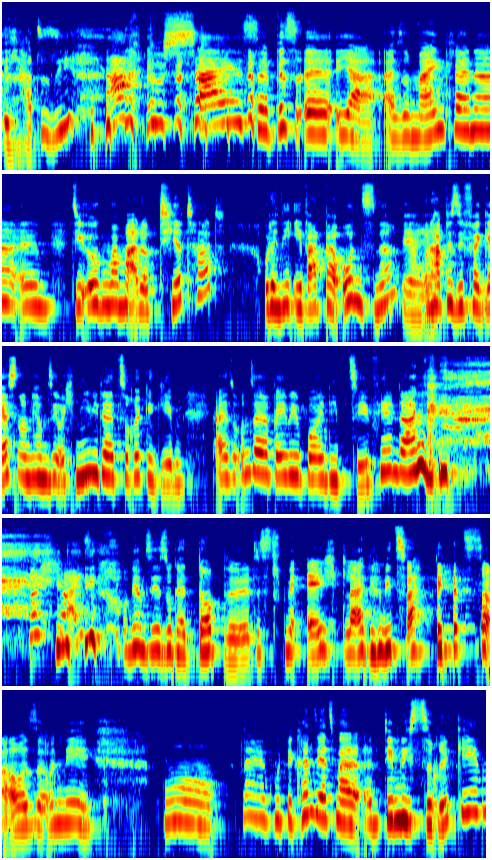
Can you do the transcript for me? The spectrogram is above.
Ich hatte sie. Ach du Scheiße. Bis, äh, ja, also mein Kleiner, äh, die irgendwann mal adoptiert hat. Oder nee, ihr wart bei uns, ne? Ja, ja. Und habt ihr sie vergessen und wir haben sie euch nie wieder zurückgegeben. Also unser Babyboy liebt sie. Vielen Dank. Scheiße. Und wir haben sie sogar doppelt. Es tut mir echt leid. Wir haben die zweimal jetzt zu Hause. Oh nee. Oh. Naja, gut, wir können sie jetzt mal äh, demnächst zurückgeben.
